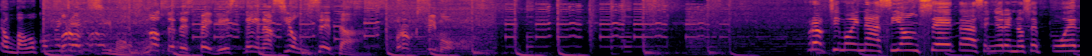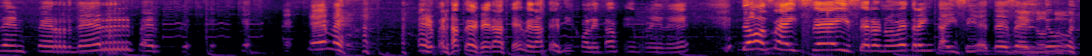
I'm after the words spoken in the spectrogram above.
Nos vamos con el Próximo. No te despegues de Nación Z. Próximo. próximo en Nación Z. Señores, no se pueden perder. per- que- que- que- que- espérate, espérate, espérate, Nicoleta, me enredé. 266-0937 es el número.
